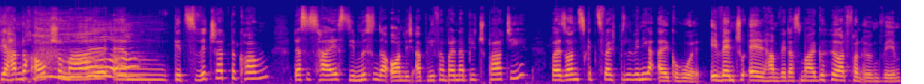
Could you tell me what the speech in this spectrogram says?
Wir haben doch auch schon mal ähm, gezwitschert bekommen, dass es heißt, sie müssen da ordentlich abliefern bei einer Beachparty, weil sonst gibt es vielleicht ein bisschen weniger Alkohol. Eventuell haben wir das mal gehört von irgendwem.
